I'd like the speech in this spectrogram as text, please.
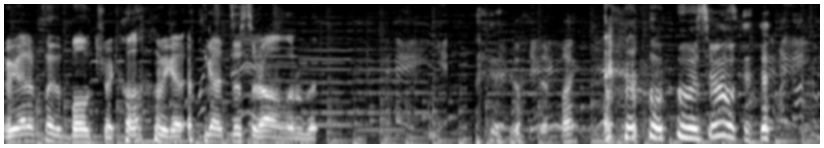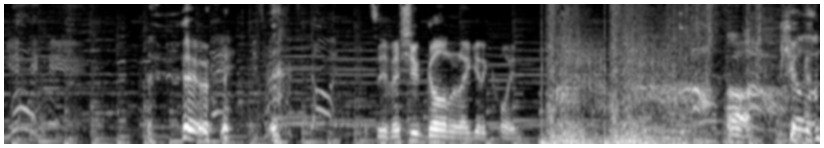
we gotta play the ball trick. Hold on, we gotta we gotta twist around a little bit. What the fuck? Who's who? Let's see if I shoot gold and I get a coin. Oh, kill him.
